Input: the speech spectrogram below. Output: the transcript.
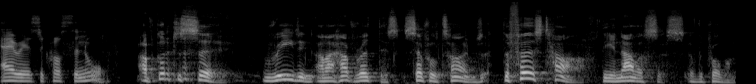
areas across the north. I've got to say, reading, and I have read this several times, the first half, the analysis of the problem,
